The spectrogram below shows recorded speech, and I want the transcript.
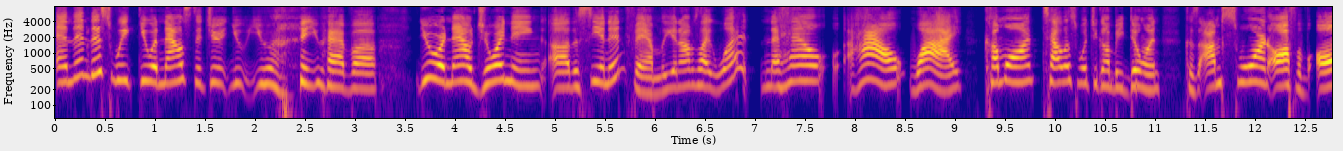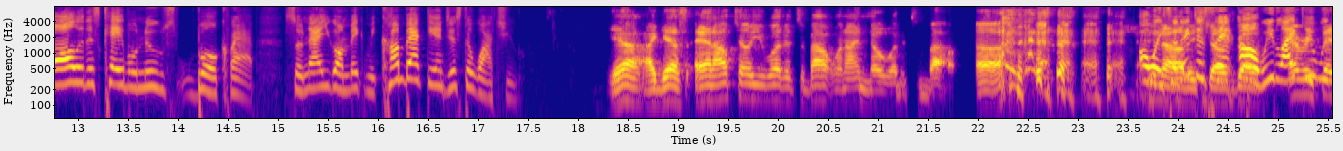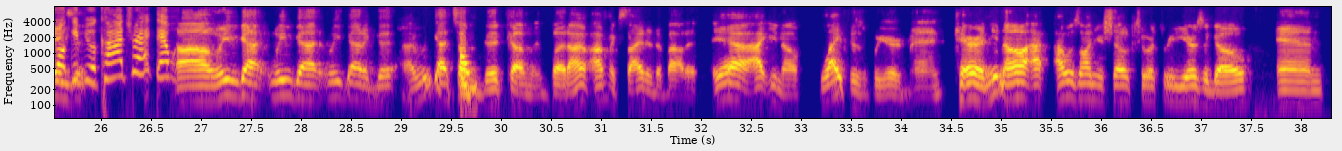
And then this week you announced that you you you you have uh you are now joining uh the CNN family and I was like, "What in the hell? How? Why? Come on, tell us what you're going to be doing cuz I'm sworn off of all of this cable news bull crap. So now you're going to make me come back in just to watch you." yeah, I guess. And I'll tell you what it's about when I know what it's about. Uh, Oh wait, so they just said, go. "Oh, we like you. We're going to give you a contract." That was, Uh, we've got, we've got, we've got a good, uh, we've got something good coming, but I, I'm excited about it. Yeah, I, you know, life is weird, man. Karen, you know, I, I was on your show two or three years ago, and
